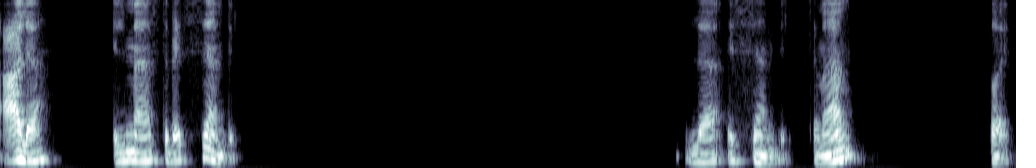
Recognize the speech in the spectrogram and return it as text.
على ال mass تبعت ال sample. لا ال sample. تمام؟ طيب.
